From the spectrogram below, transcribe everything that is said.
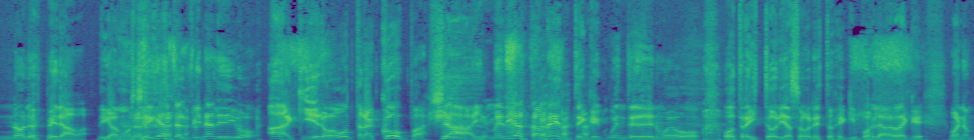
no lo esperaba. Digamos, llegué hasta el final y digo, ah, quiero otra copa, ya, inmediatamente que cuente de nuevo otra historia sobre estos equipos. La verdad que, bueno,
